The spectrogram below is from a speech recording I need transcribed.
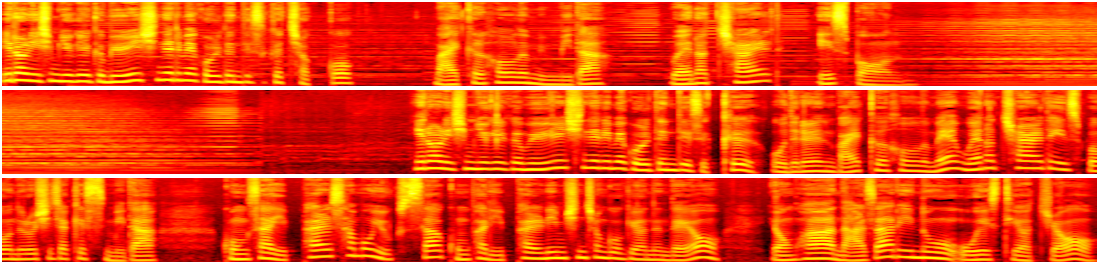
1월 26일 금요일 신혜림의 골든디스크 첫 곡 마이클 홀름입니다. When a Child is Born 1월 26일 금요일 신혜림의 골든디스크 오늘은 마이클 홀름의 When a Child is Born으로 시작했습니다. 0428-3564-0828님 신청곡이었는데요. 영화 나자리노 OST였죠.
